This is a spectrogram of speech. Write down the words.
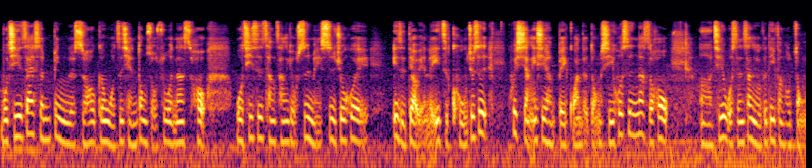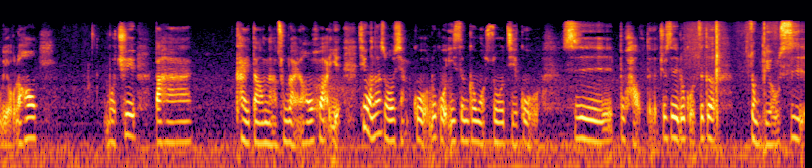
我其实，在生病的时候，跟我之前动手术的那时候，我其实常常有事没事就会一直掉眼泪，一直哭，就是会想一些很悲观的东西，或是那时候，呃，其实我身上有个地方有肿瘤，然后我去把它开刀拿出来，然后化验。其实我那时候想过，如果医生跟我说结果是不好的，就是如果这个肿瘤是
